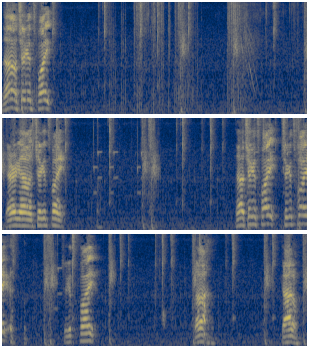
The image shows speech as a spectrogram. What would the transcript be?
No, chickens fight. There we go, chickens fight. No, chickens fight! Chickens fight! chickens fight! Ah! Got him.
